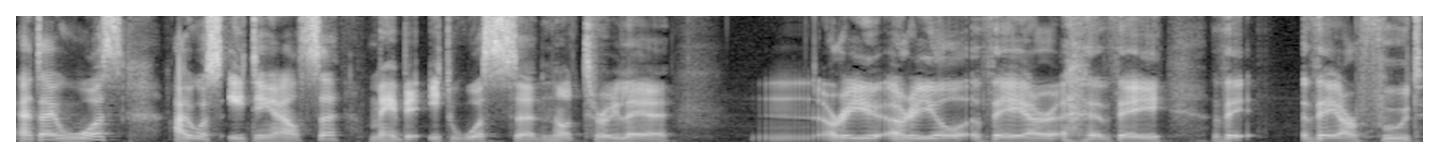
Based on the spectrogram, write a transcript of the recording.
And i was i was eating also maybe it was uh, not really re- real. Their they they their food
